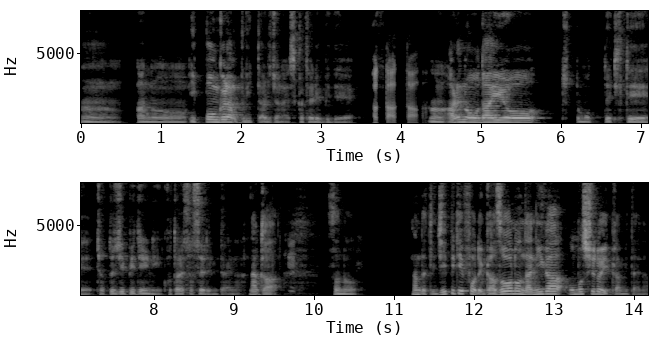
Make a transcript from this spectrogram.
うん。あの、一本グランプリってあるじゃないですか、テレビで。あったあった。うん、あれのお題をちょっと持ってきて、チャット GPT に答えさせるみたいな。なんかうん、その、なんだっけ、GPT-4 で画像の何が面白いかみたいな、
